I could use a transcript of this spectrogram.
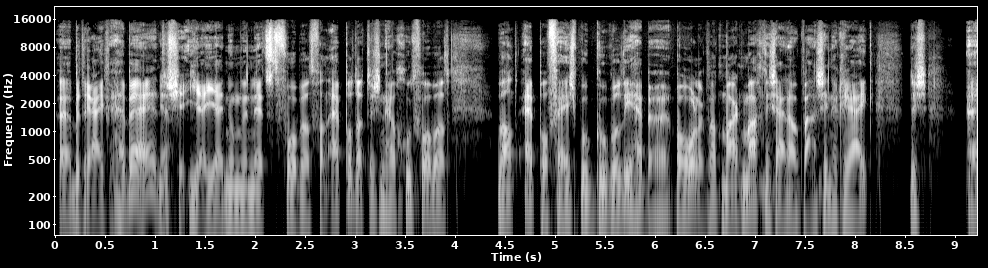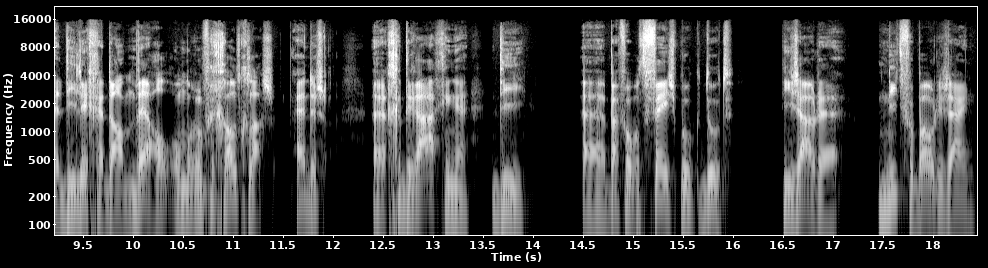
uh, bedrijven hebben. Hè? Dus jij, jij noemde net het voorbeeld van Apple. Dat is een heel goed voorbeeld. Want Apple, Facebook, Google, die hebben behoorlijk wat marktmacht. Die zijn ook waanzinnig rijk. Dus uh, die liggen dan wel onder een vergrootglas. Hè? Dus gedragingen die bijvoorbeeld Facebook doet, die zouden niet verboden zijn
